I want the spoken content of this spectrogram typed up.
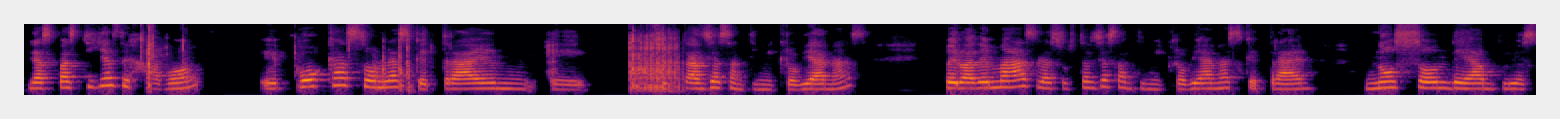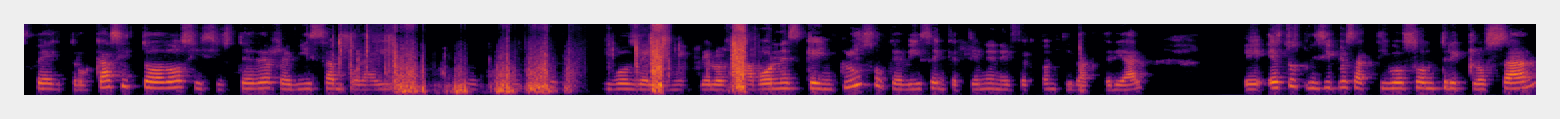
Las pastillas de jabón, eh, pocas son las que traen eh, sustancias antimicrobianas, pero además las sustancias antimicrobianas que traen no son de amplio espectro. Casi todos, y si ustedes revisan por ahí los de los, de los jabones que incluso que dicen que tienen efecto antibacterial, eh, estos principios activos son triclosan,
